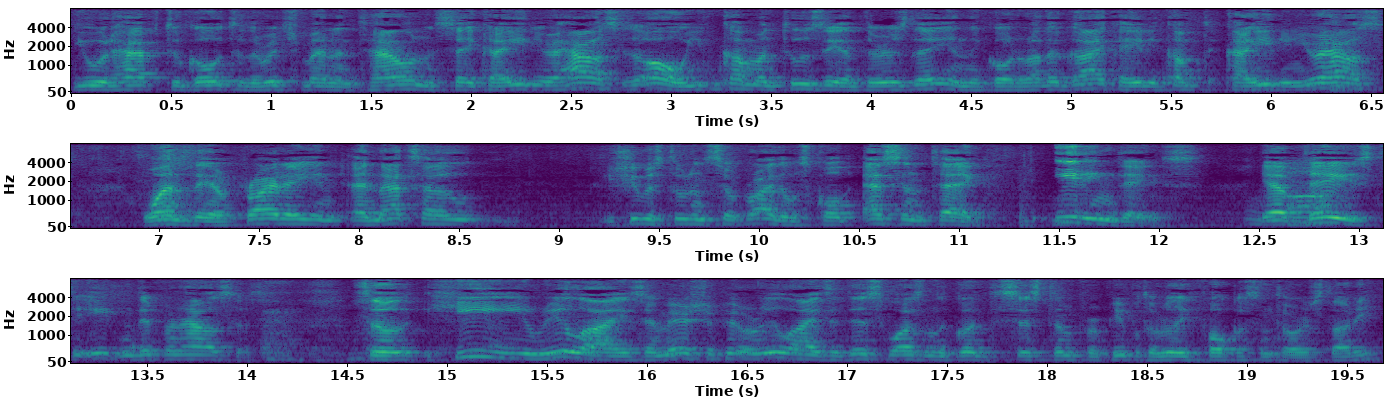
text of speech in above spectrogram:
you would have to go to the rich man in town and say, Can I eat in your house? He says, Oh, you can come on Tuesday and Thursday, and then go to another guy, Can I eat, come to, can I eat in your house? Wednesday and Friday, and, and that's how yeshiva students survived. It was called Essen Teg, eating days. You have days to eat in different houses. So he realized, and Meir Shapiro realized that this wasn't a good system for people to really focus on Torah study.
